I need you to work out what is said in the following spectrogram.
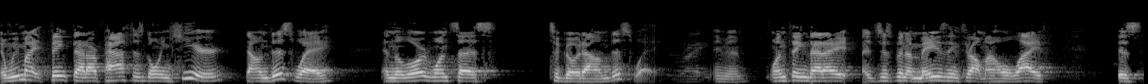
And we might think that our path is going here down this way, and the Lord wants us to go down this way. Right. Amen. One thing that I it's just been amazing throughout my whole life is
